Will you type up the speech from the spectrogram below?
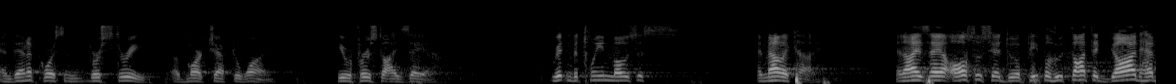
And then, of course, in verse 3 of Mark chapter 1, he refers to Isaiah, written between Moses and Malachi. And Isaiah also said to a people who thought that God had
